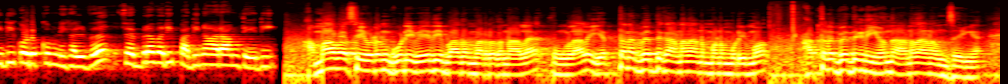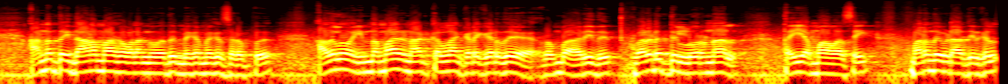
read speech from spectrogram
திதி கொடுக்கும் நிகழ்வு பிப்ரவரி பதினாறாம் தேதி. அமாவாசையுடன் கூடி வேதி பாதம் வர்றதுனால உங்களால் எத்தனை பேர்த்துக்கு அன்னதானம் பண்ண முடியுமோ அத்தனை பேர்த்துக்கு நீங்கள் வந்து அன்னதானம் செய்யுங்க. அன்னத்தை தானமாக வழங்குவது மிக மிக சிறப்பு. அதிலும் இந்த மாதிரி நாட்கள்லாம் கிடைக்கிறது ரொம்ப அரிது. வருடத்தில் ஒரு நாள் தை அமாவாசை. மறந்து விடாதீர்கள்.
